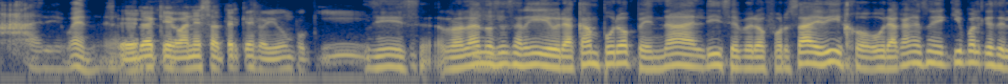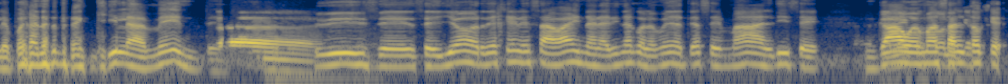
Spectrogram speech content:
madre. Bueno, Se verá que Vanessa Terques lo ayudó un poquito. Sí, dice, Rolando César Guille, Huracán puro penal, dice, pero Forsyth dijo, Huracán es un equipo al que se le puede ganar tranquilamente. Dice, señor, déjele esa vaina, la harina colombiana te hace mal, dice, Gabo es más alto que,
